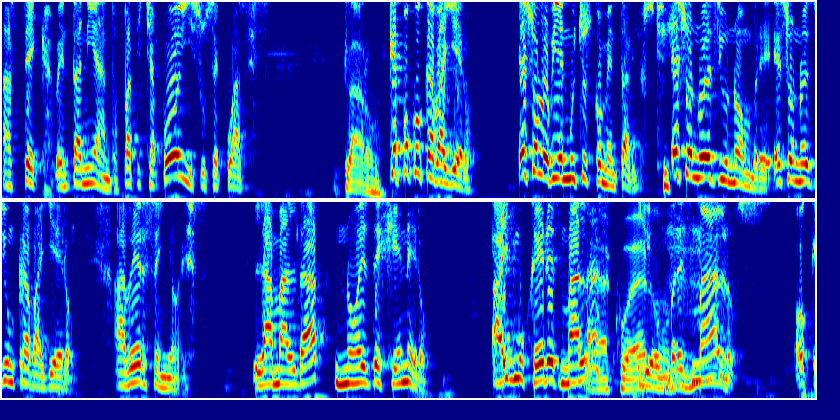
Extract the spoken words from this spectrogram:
Azteca, Ventaneando, Pati Chapoy y sus secuaces. Claro. Qué poco caballero. Eso lo vi en muchos comentarios. Eso no es de un hombre, eso no es de un caballero. A ver, señores, la maldad no es de género. Hay mujeres malas y hombres malos. ¿Ok?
